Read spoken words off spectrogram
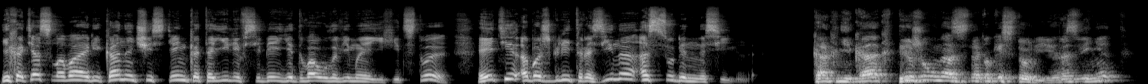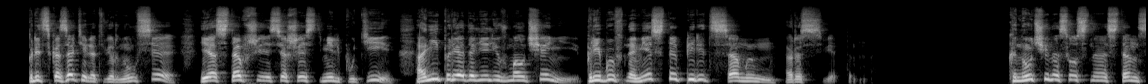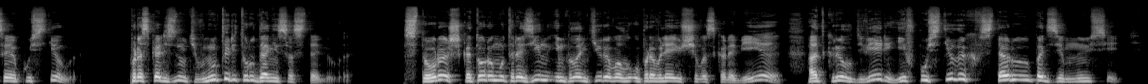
И хотя слова Арикана частенько таили в себе едва уловимое ехидство, эти обожгли Тразина особенно сильно. «Как-никак, ты же у нас знаток истории, разве нет?» Предсказатель отвернулся, и оставшиеся шесть миль пути они преодолели в молчании, прибыв на место перед самым рассветом. К ночи насосная станция опустела. Проскользнуть внутрь труда не составило. Сторож, которому Тразин имплантировал управляющего скоробея, открыл дверь и впустил их в старую подземную сеть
